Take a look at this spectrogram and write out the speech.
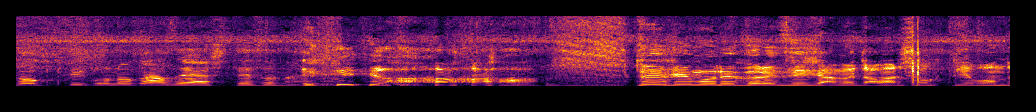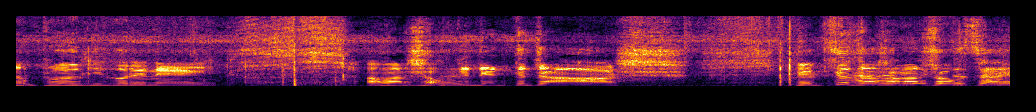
শক্তি কোনো কাজে আসতেছে না। তুই কি মনে করেছিস আমি তো আমার শক্তি বন্ধ প্রয়োগই করি নেই আমার শক্তি দেখতে চাস? দেখতে চাস হ্যাঁ, আমার দেখতে চাই।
